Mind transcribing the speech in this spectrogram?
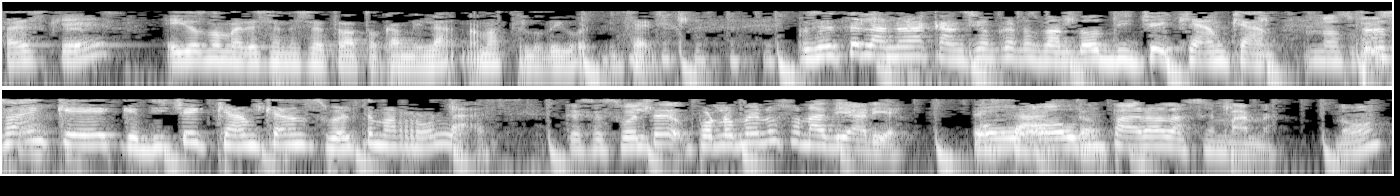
¿Sabes qué? Ellos no merecen ese trato, Camila. Nada más te lo digo en serio. Pues esta es la nueva canción que nos mandó DJ Cam Cam. Nos Pero gusta. ¿saben qué? Que DJ Cam Cam suelte más rolas. Que se suelte por lo menos una diaria. O, Exacto. o un paro a la semana, ¿no?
